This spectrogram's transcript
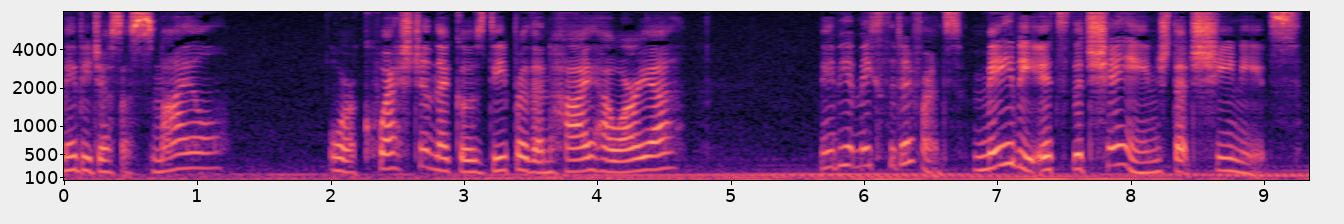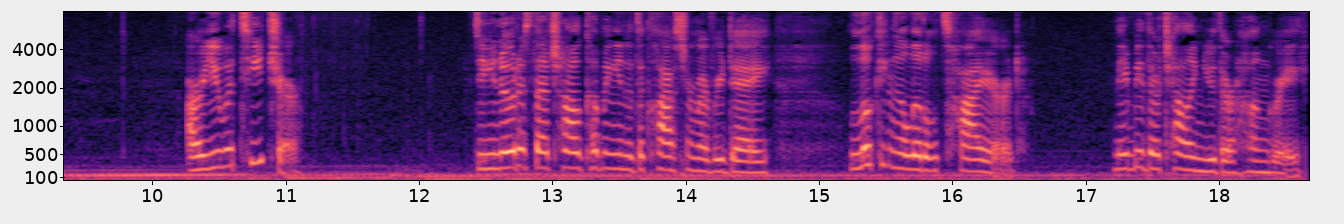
maybe just a smile, or a question that goes deeper than, Hi, how are ya? Maybe it makes the difference. Maybe it's the change that she needs. Are you a teacher? Do you notice that child coming into the classroom every day looking a little tired? Maybe they're telling you they're hungry.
